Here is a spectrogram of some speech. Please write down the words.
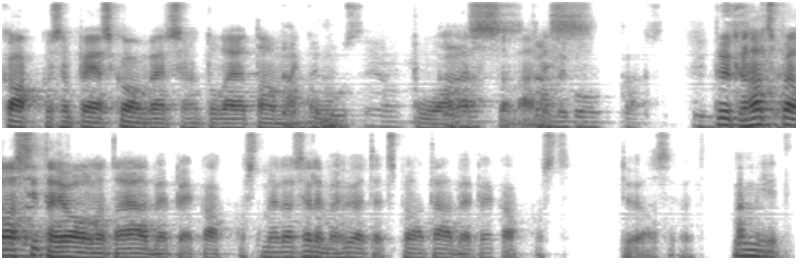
2 PS3-versio tulee jo tammikuun Tammikuussa, joo. puolessa Kaksi- välissä. Tammikuun kaksi. Pyykkä, haluatko pelaa sitä jouluna tai LBP2? Meillä on enemmän hyötyä, että pelaat LBP2 työasioita. Mä mietin.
